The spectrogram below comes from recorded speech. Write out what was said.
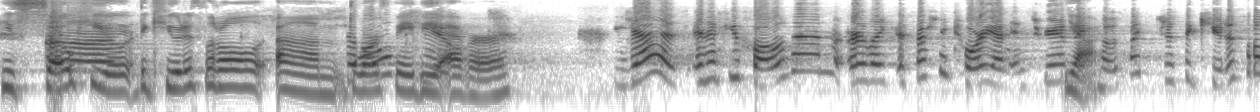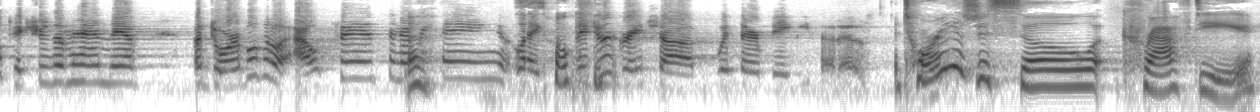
he's so um, cute, the cutest little um, so dwarf baby cute. ever. Yes, and if you follow them, or like especially Tori on Instagram, Yeah. they post like just the cutest little pictures of him. They have adorable little outfits and everything. like so they do a great job with their baby photos. Tori is just so crafty.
